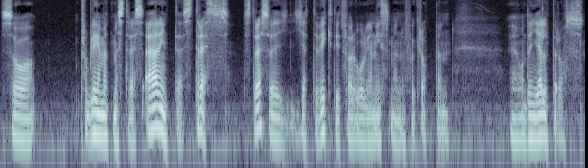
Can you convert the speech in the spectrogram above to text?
Så problemet med stress är inte stress. Stress är jätteviktigt för organismen och för kroppen. Eh, och den hjälper oss.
